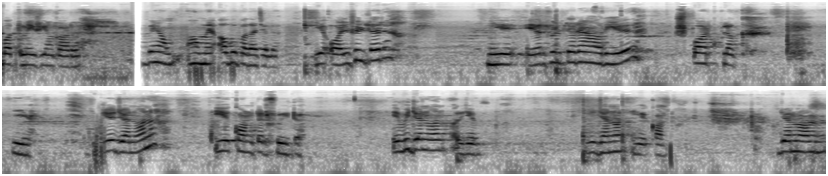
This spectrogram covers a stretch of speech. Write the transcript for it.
बदतमीजियाँ कर रहा है। अभी हम, हमें अब पता चला। ये ऑयल फ़िल्टर है, ये एयर फ़िल्टर है और ये स्पार्क प्लग ये ये जनवन ये काउंटर फीट है. ये भी जनवन और ये ये जनवन ये काउंटर जनवन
